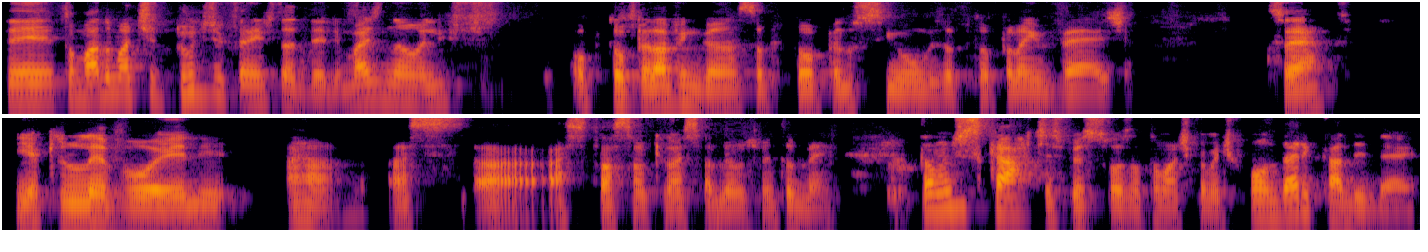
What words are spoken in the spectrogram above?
Ter tomado uma atitude diferente da dele. Mas não, ele optou pela vingança, optou pelos ciúmes, optou pela inveja. Certo? E aquilo levou ele à, à, à situação que nós sabemos muito bem. Então não descarte as pessoas automaticamente. Pondere cada ideia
